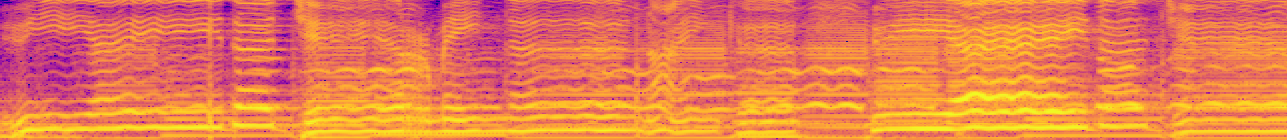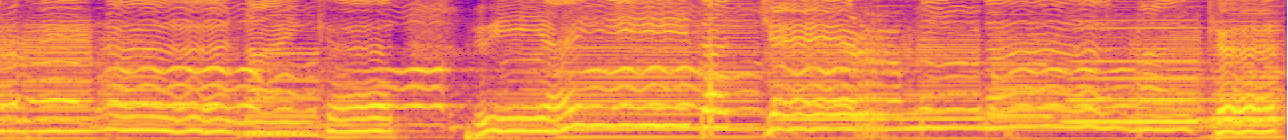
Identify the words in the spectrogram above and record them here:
wie de Germaine Neinket, wie de Germaine Neinket, wie de Germaine Neinket,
